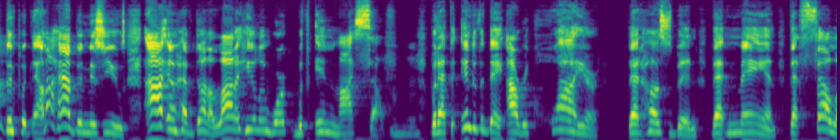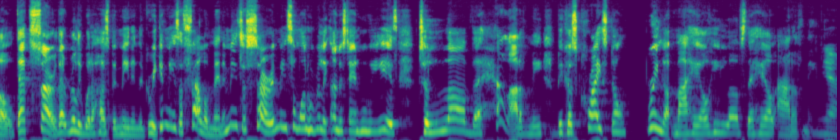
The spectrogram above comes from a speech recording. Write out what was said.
have been put down. I have been misused. I am, have done a lot of healing work within myself. Mm-hmm. But at the end of the day, I require that husband, that man, that fellow, that sir, that really what a husband mean in the Greek. It means a fellow man. It means a sir. It means someone who really understands who he is to love the hell out of me mm-hmm. because Christ don't bring up my hell. He loves the hell out of me. Yeah.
